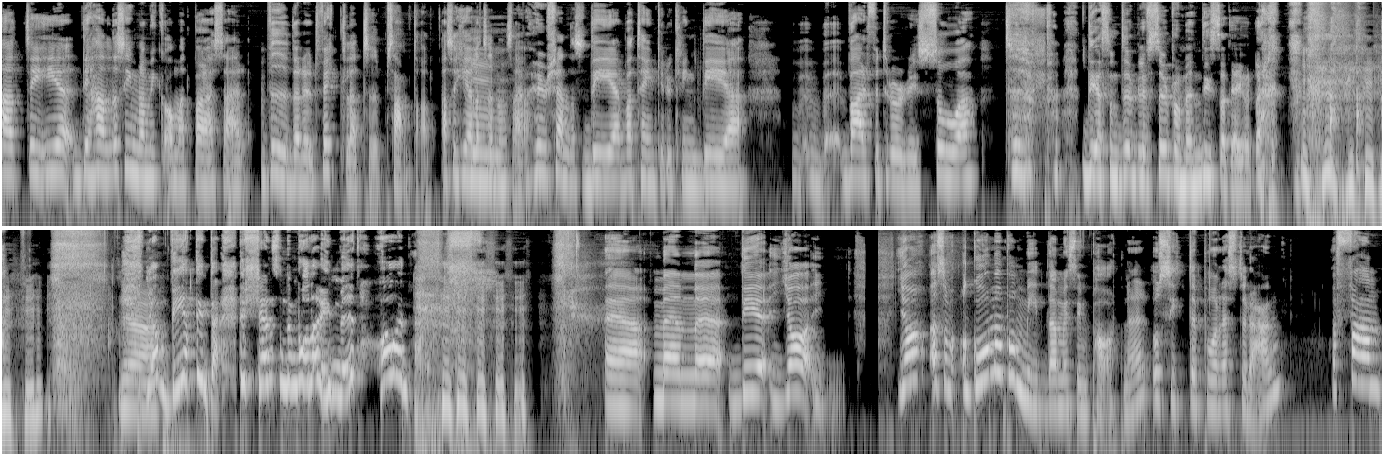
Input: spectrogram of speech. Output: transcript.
att det, är, det handlar så himla mycket om att bara så här vidareutveckla typ samtal. Alltså hela Mm. tiden så här, hur kändes det? Vad tänker du kring det? Varför tror du det är så? Typ det som du blev sur på mig nyss att jag gjorde. Ja. Jag vet inte, det känns som du målar in mig i ett hörn här. eh, men eh, det, jag, ja, alltså går man på middag med sin partner och sitter på en restaurang, vad fan,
